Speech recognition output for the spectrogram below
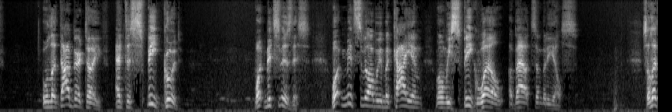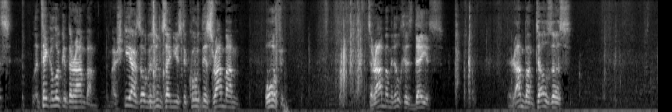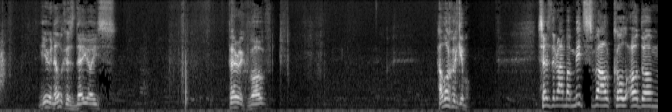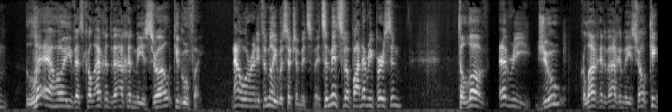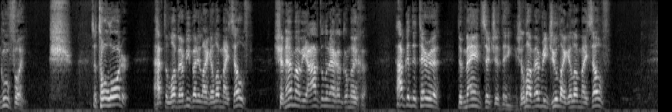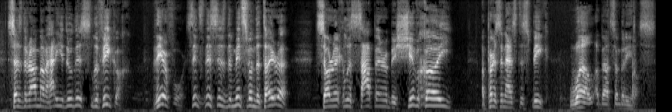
uladaber toiv, and to speak good. What mitzvah is this? What mitzvah are we makayim when we speak well about somebody else? So let's, let's take a look at the Rambam. The Mashgiach Zol used to quote this Rambam often. It's a Rambam in Hilchas Deis. The Rambam tells us here in Hilchas Deis, Perik Vov, Halacha Gimel. Says the Rambam, mitzvah al kol odom Echad ve'echad mi Yisrael kigufay. Now we're already familiar with such a mitzvah. It's a mitzvah upon every person to love every Jew, kol echad ve'echad mi kigufay. It's a tall order. I have to love everybody like I love myself. How could the Torah demand such a thing? I shall love every Jew like I love myself. Says the Rambam, how do you do this? Lefikach. Therefore, since this is the mitzvah of the Torah, tzarech l'saper b'shivchoi, a person has to speak well about somebody else.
